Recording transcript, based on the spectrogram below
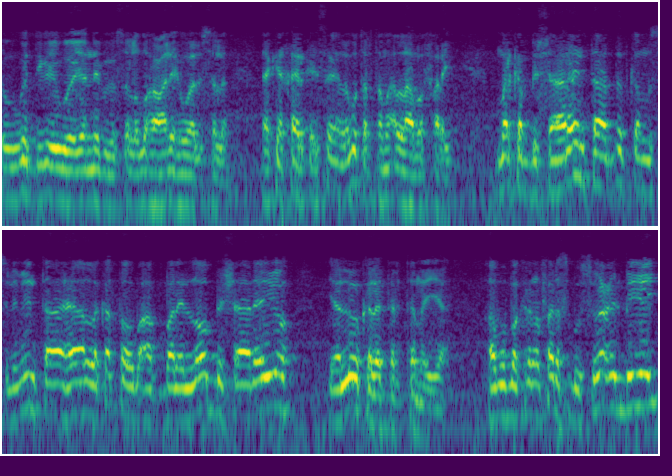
uu uga digay weeyaan nebiga sala allahu alayhi waali wasalam laakiin khayrka isaga in lagu tartamo allaaba faray. Marka bishaarayntaa dadka muslimiinta ah ee alla ka tooba aqbalay loo bishaareeyo yaa loo kala tartamayaa. Abu bakrna faras buu soo cidhbiyey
